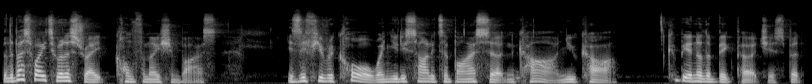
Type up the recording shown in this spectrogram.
But the best way to illustrate confirmation bias is if you recall when you decided to buy a certain car, a new car. Could be another big purchase, but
